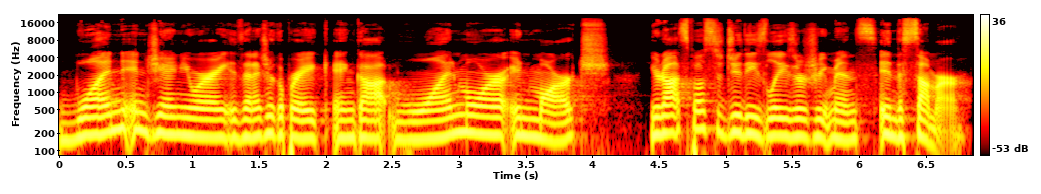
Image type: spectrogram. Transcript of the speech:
one in January, then I took a break and got one more in March. You're not supposed to do these laser treatments in the summer.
